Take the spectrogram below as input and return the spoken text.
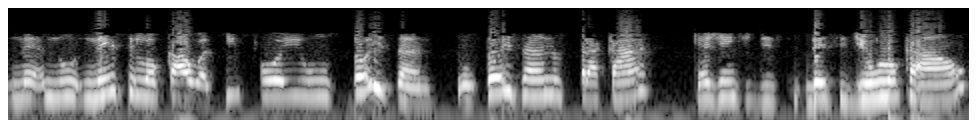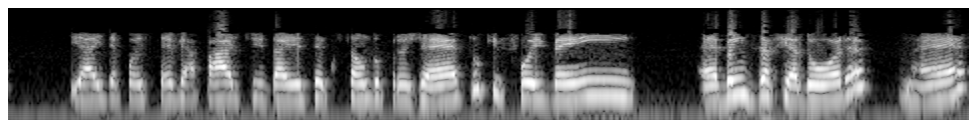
né, no, nesse local aqui foi uns dois anos. Uns dois anos para cá que a gente decidiu o local e aí depois teve a parte da execução do projeto que foi bem, é, bem desafiadora, né?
